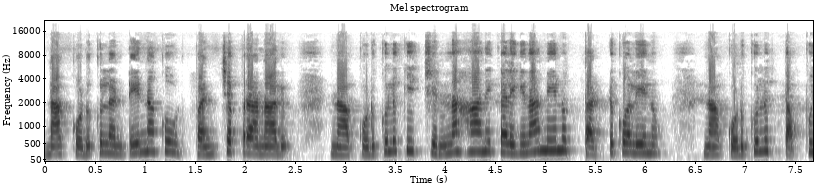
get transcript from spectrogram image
నా కొడుకులంటే నాకు పంచ ప్రాణాలు. నా కొడుకులకి చిన్న హాని కలిగినా నేను తట్టుకోలేను. నా కొడుకులు తప్పు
